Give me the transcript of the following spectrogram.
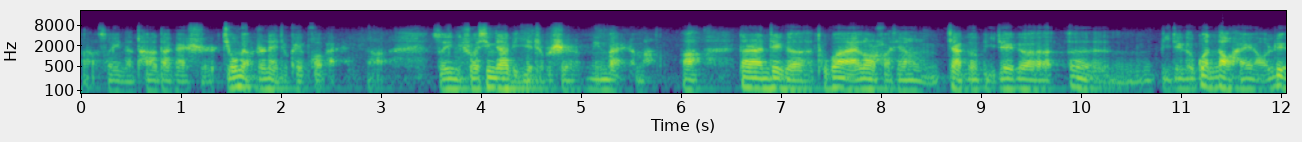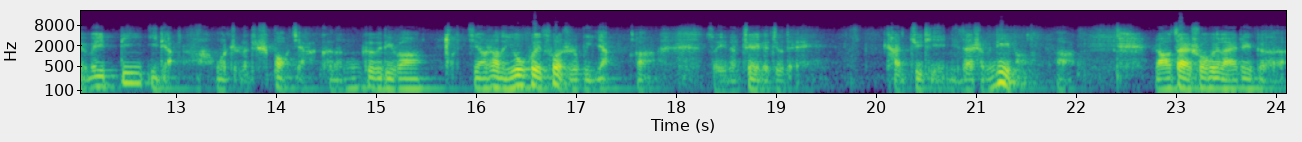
啊，所以呢，它大概是九秒之内就可以破百啊，所以你说性价比，这不是明摆着吗？啊，当然这个途观 L 好像价格比这个呃比这个冠道还要略微低一点啊，我指的这是报价，可能各个地方经销商的优惠措施不一样啊，所以呢，这个就得看具体你在什么地方了啊。然后再说回来，这个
